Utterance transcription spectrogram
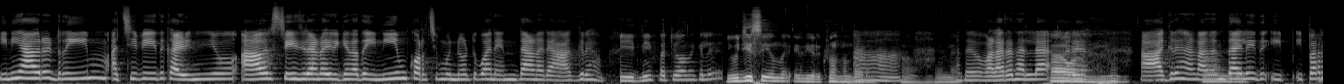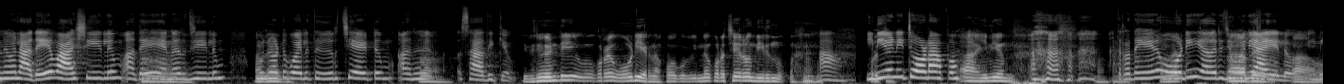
ഇനി ആ ഒരു ഡ്രീം അച്ചീവ് ചെയ്ത് കഴിഞ്ഞു ആ ഒരു സ്റ്റേജിലാണ് ഇരിക്കുന്നത്. അത് ഇനിയും കുറച്ച് മുന്നോട്ട് പോകാൻ എന്താണ് ഒരു ആഗ്രഹം? ഇനി പറ്റുവാണെങ്കിൽ യു ജി സി അത് വളരെ നല്ല ഒരു ആഗ്രഹമാണ്. അതെന്തായാലും ഇത് ഈ- പറഞ്ഞ പോലെ അതേ വാശിയിലും അതേ എനർജിയിലും മുന്നോട്ട് പോയാൽ തീർച്ചയായിട്ടും അതിന് സാധിക്കും. ഇതിനു വേണ്ടി കുറെ ഓടിയായിരുന്നു. അപ്പോൾ പിന്നെ കുറച്ചു നേരം ഇരുന്നു ഇനി എണീറ്റ് ഓടാം അപ്പം. ആ ഇനിയൊന്ന്. അത്ര നേരം ഓടി ആ ഒരു ജോലി ആയല്ലോ. ഇനി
